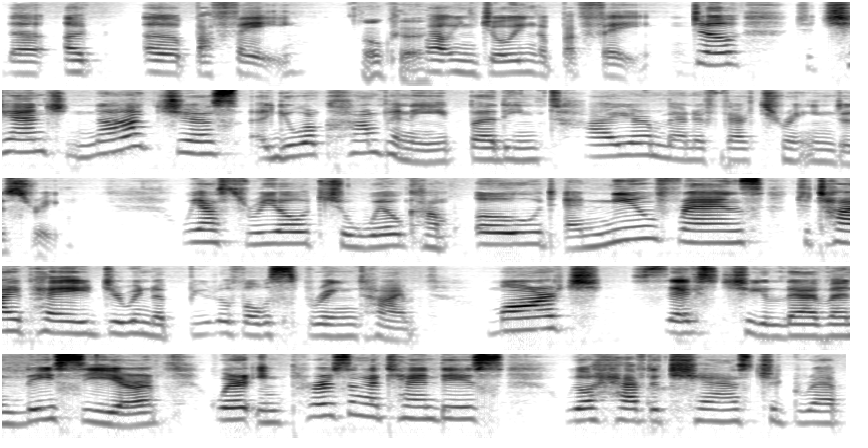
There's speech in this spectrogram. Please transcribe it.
the a, a buffet Okay. while enjoying a buffet. So to change not just your company but the entire manufacturing industry. We are thrilled to welcome old and new friends to Taipei during the beautiful springtime. March 6 to 11 this year, where in-person attendees will have the chance to grab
